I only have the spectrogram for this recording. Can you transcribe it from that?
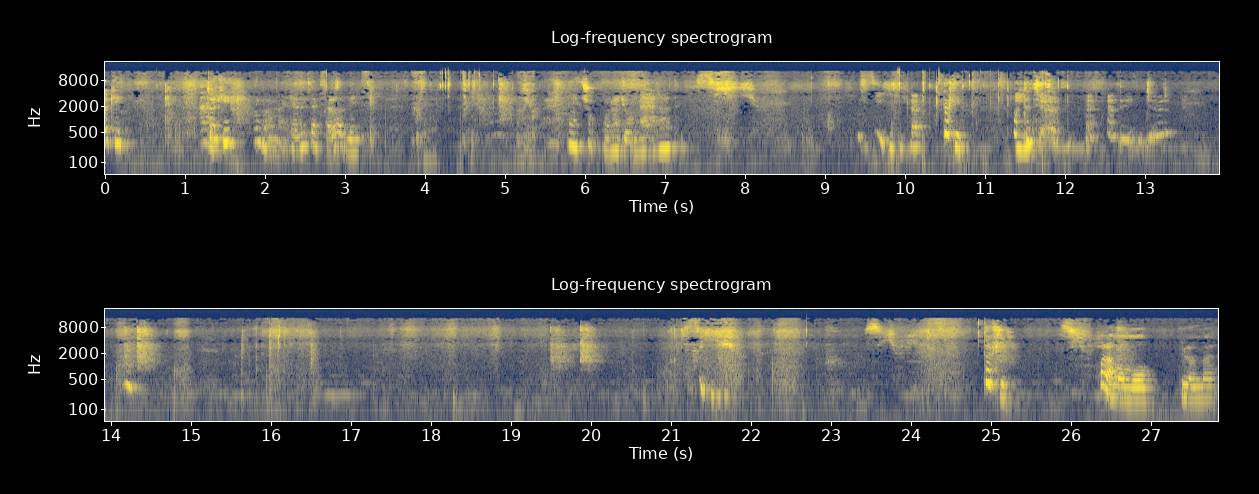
Töki. Töki. Próbálj meg előttek feladni. Majd sokkal nagyobb nálad. Szia. Töki. Ott a. Nincs. Nincs. Töki. Hol a momó? Különben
